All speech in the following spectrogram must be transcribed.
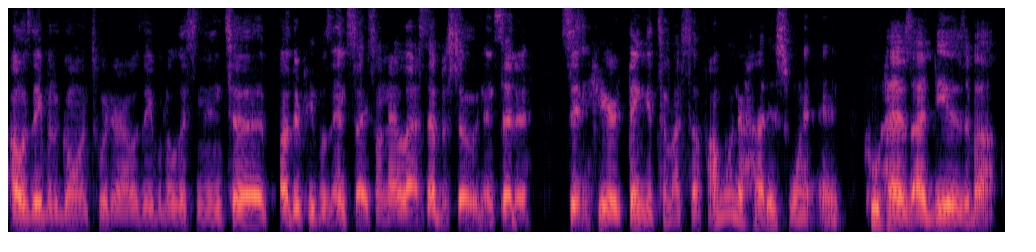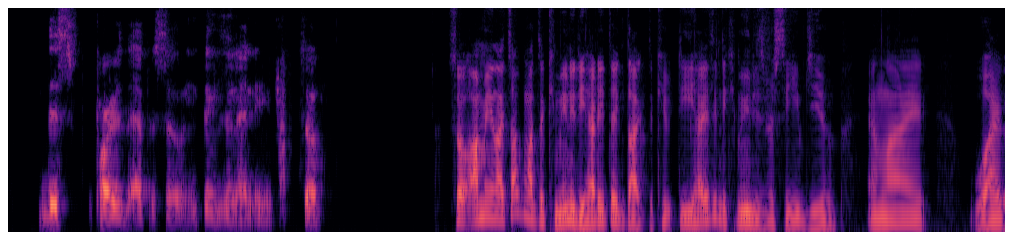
I was able to go on Twitter. I was able to listen into other people's insights on that last episode instead of sitting here thinking to myself, I wonder how this went and who has ideas about this part of the episode and things in that nature. So So I mean, like talking about the community, how do you think like the do you, how do you think the community's received you and like like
